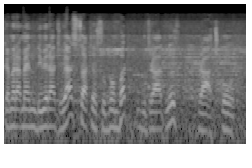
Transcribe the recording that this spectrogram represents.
કેમેરામેન દિવ્યરાજ વ્યાસ સાથે શુભમ ભટ્ટ ગુજરાત ન્યૂઝ રાજકોટ.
